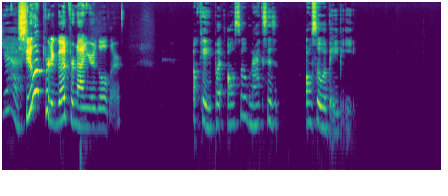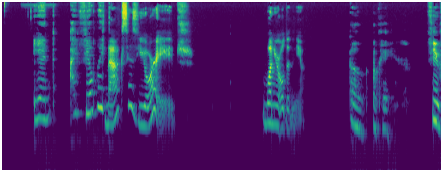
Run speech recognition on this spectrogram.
Yeah. She looked pretty good for nine years older. Okay, but also Max is also a baby. And I feel like. Max is your age. One year older than you. Oh, okay. Phew.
